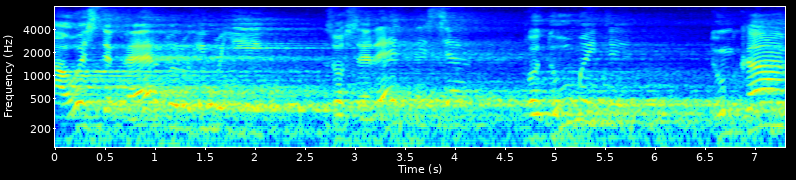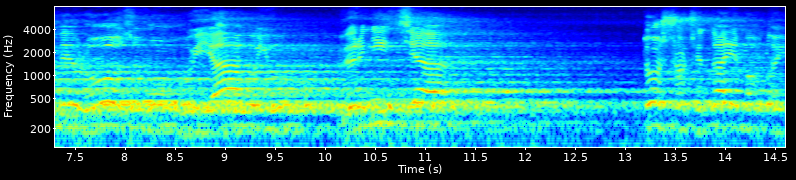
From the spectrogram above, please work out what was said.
А ось тепер, дорогі мої, зосередьтеся, подумайте думками, розумом, уявою, верніться то, що читаємо в той.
